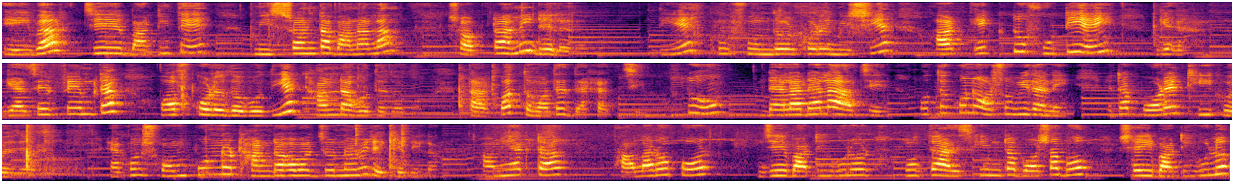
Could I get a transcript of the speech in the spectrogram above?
এইবার যে বাটিতে মিশ্রণটা বানালাম, সবটা আমি ঢেলে দেবো। দিয়ে খুব সুন্দর করে মিশিয়ে আর একটু ফুটিয়েই গ্যাসের ফ্লেমটা অফ করে দেবো, দিয়ে ঠান্ডা হতে দেবো। তারপর তোমাদের দেখাচ্ছি। একটু ডেলা ডেলা আছে, ওতে কোনো অসুবিধা নেই, এটা পরে ঠিক হয়ে যাবে। এখন সম্পূর্ণ ঠান্ডা হওয়ার জন্য আমি রেখে দিলাম। আমি একটা থালার ওপর যে বাটিগুলোর মধ্যে আইসক্রিমটা বসাবো, সেই বাটিগুলো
